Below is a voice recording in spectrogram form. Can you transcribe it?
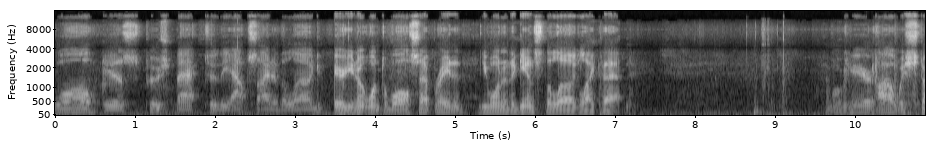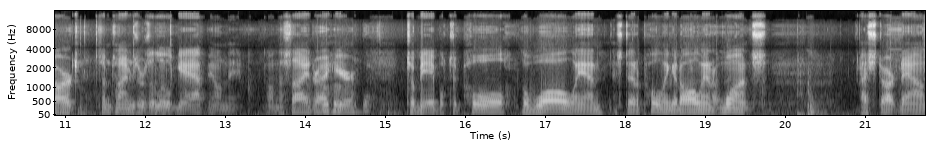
wall is pushed back to the outside of the lug. Here you don't want the wall separated. You want it against the lug like that. Come over here. I always start, sometimes there's a little gap on the on the side right mm-hmm. here to be able to pull the wall in instead of pulling it all in at once. I start down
